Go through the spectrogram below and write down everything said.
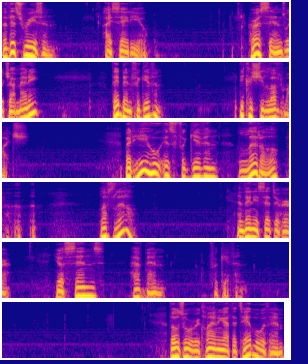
for this reason I say to you, her sins, which are many, they've been forgiven because she loved much. But he who is forgiven little loves little. And then he said to her, Your sins have been forgiven. Those who were reclining at the table with him,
